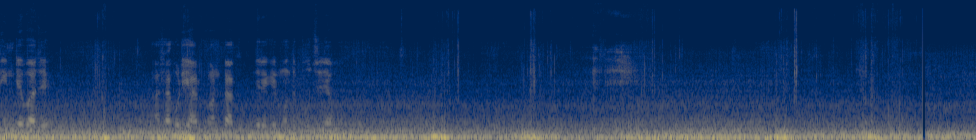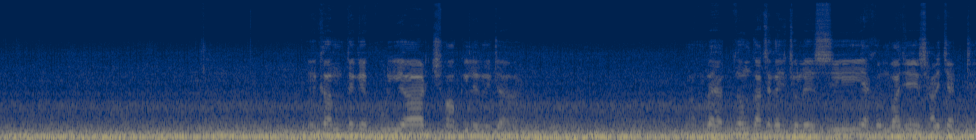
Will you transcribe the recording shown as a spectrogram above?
তিনটে বাজে। আশা করি আর ঘণ্টা দেড়েকের মধ্যে পৌঁছে যাব। এখান থেকে পুরী আর ছ কিলোমিটার। আমরা একদম কাছাকাছি চলে এসেছি, এখন বাজে সাড়ে চারটে।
